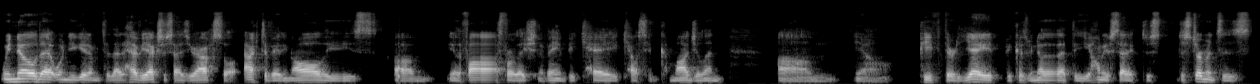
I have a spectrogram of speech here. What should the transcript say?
we know that when you get them to that heavy exercise, you're also activating all these, um, you know, the phosphorylation of AMPK, calcium calmodulin, um, you know, P38, because we know that the homeostatic dis- disturbance is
